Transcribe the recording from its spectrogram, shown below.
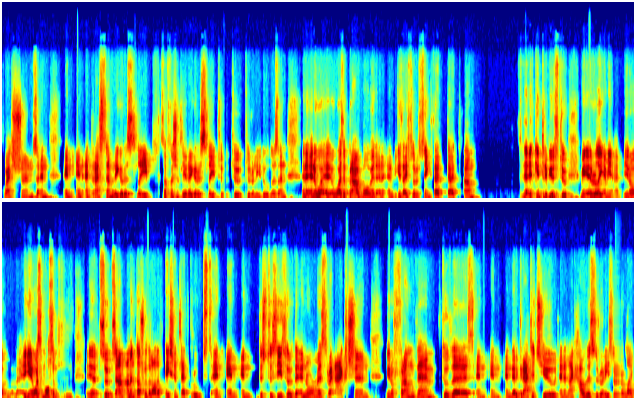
questions and and, and address them rigorously, sufficiently rigorously to, to, to really do this. And and, and it, was a proud moment. And, and because I sort of think that that um, that it contributes to I mean really I mean you know again what's most so, so I'm, I'm in touch with a lot of patient-led groups and and and just to see sort of the enormous reaction you know from them to this and and and their gratitude and then like how this is really sort of like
